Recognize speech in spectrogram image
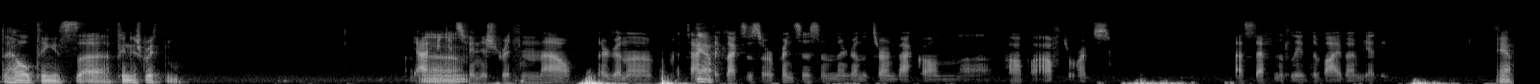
the whole thing is uh, finished written. Yeah, I think it's Um, finished written now. They're gonna attack Yeah. the Klaxosaur princess and they're gonna turn back on uh, Papa afterwards. That's definitely the vibe I'm getting. Yeah.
